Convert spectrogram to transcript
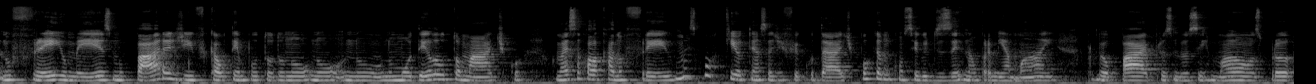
no freio mesmo. Para de ficar o tempo todo no, no, no, no, modelo automático. Começa a colocar no freio. Mas por que eu tenho essa dificuldade? Por que eu não consigo dizer não para minha mãe, para meu pai, para os meus irmãos, para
